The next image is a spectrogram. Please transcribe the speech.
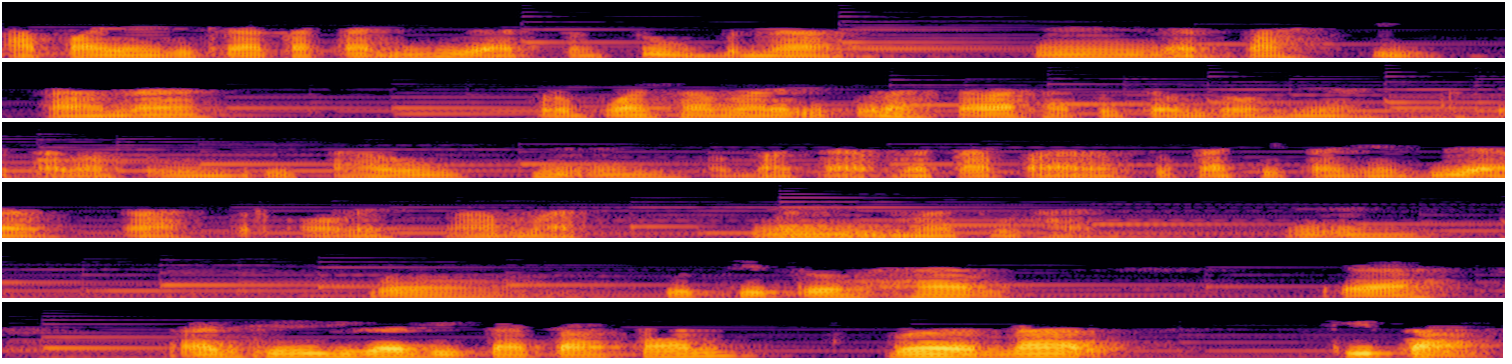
apa yang dikatakan ini ya tentu benar Hmm. dan pasti karena perempuan Samaria itulah salah satu contohnya kita langsung memberitahu Mm-mm. betapa, betapa sukacitanya dia telah teroleh selamat Hmm. menerima Tuhan Mm-mm. Wah, puji Tuhan. Ya. Nah, di sini juga dikatakan benar kita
